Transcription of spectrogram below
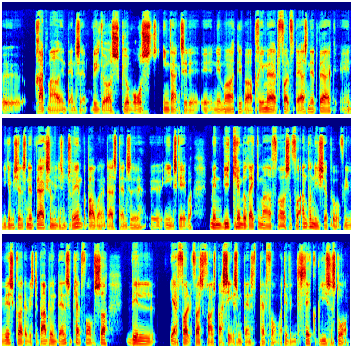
øh, ret meget en dansapp, hvilket også gjorde vores indgang til det øh, nemmere. Det var primært folk fra deres netværk, øh, Nika Michels netværk, som vi ligesom tog ind på baggrund af deres danse øh. Men vi kæmpede rigtig meget for os at få andre nicher på, fordi vi vidste godt, at hvis det bare blev en danseplatform, så vil ja, folk først og fremmest bare se det som en danseplatform, og det ville slet ikke kunne blive så stor.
